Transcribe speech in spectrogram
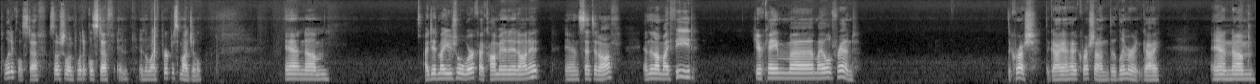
political stuff, social and political stuff in, in the life purpose module. And um, I did my usual work. I commented on it and sent it off. And then on my feed, here came uh, my old friend, the crush, the guy I had a crush on, the limerent guy. And um,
